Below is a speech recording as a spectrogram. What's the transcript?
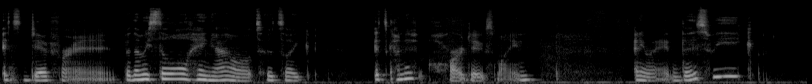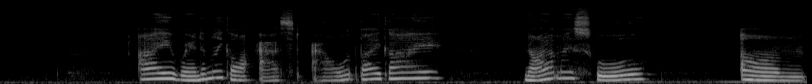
it's different. But then we still all hang out. So it's like it's kind of hard to explain. Anyway, this week I randomly got asked out by a guy, not at my school. Um,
